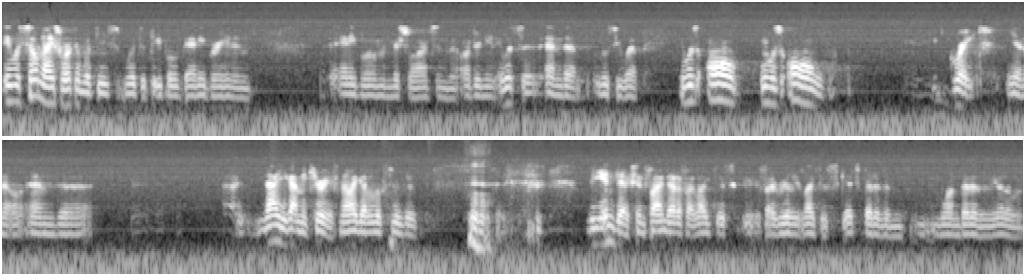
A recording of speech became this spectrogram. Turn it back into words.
It was so nice working with these with the people, Danny Breen and Annie Bloom and Mitch Laurance and Audrey. It was uh, and uh, Lucy Webb. It was all it was all great, you know, and. Uh, now you got me curious. Now I got to look through the the index and find out if I like this, if I really like this sketch better than one, better than the other one.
